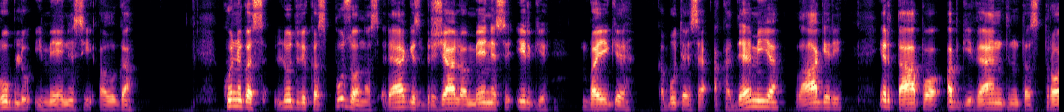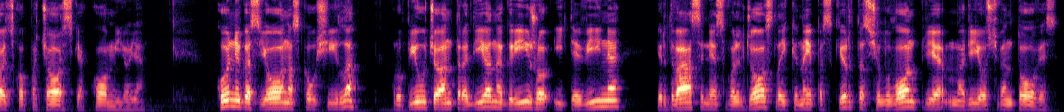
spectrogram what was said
rublių į mėnesį alga. Kunigas Liudvikas Puzonas regis birželio mėnesį irgi baigė kabutėse akademiją, lagerį ir tapo apgyvendintas Troitsko pačiorske komijoje. Kunigas Jonas Kaušyla rūpjūčio antrą dieną grįžo į tėvynę ir dvasinės valdžios laikinai paskirtas Šiluvon prie Marijos šventovės.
